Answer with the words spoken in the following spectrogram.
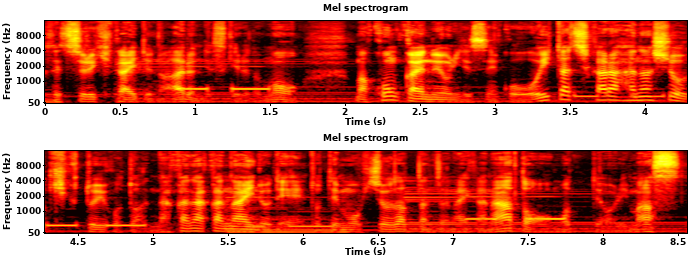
接する機会というのはあるんですけれども、まあ、今回のようにですね生い立ちから話を聞くということはなかなかないのでとても貴重だったんじゃないかなと思っております。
